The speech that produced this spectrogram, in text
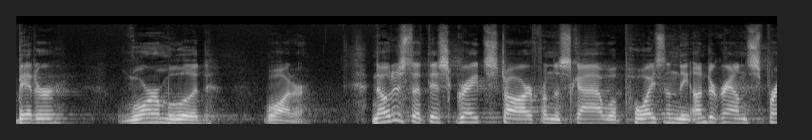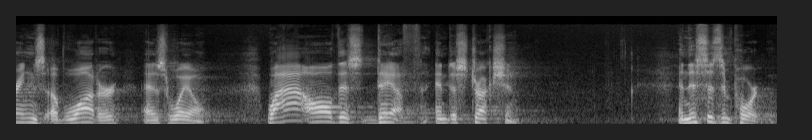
bitter, wormwood water. Notice that this great star from the sky will poison the underground springs of water as well. Why all this death and destruction? And this is important.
